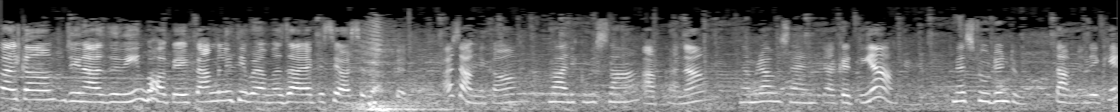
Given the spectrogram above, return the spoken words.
वेलकम जी नाजरीन बहुत प्यारी फैमिली थी बड़ा मज़ा आया किसी और से बात करते हैं अस्सलाम वालेकुम वालेकुम अस्सलाम। आपका नाम? नमरा हुसैन। क्या करती हैं आप? मैं स्टूडेंट हूँ। सामने देखें।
